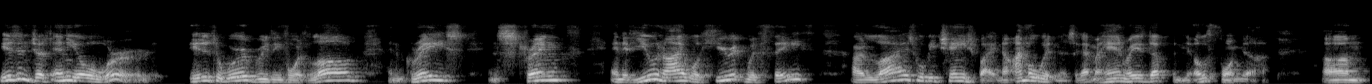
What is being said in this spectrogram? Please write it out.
isn't just any old word. It is a word breathing forth love and grace and strength. And if you and I will hear it with faith, our lives will be changed by it. Now, I'm a witness. I got my hand raised up in the oath formula. Um,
